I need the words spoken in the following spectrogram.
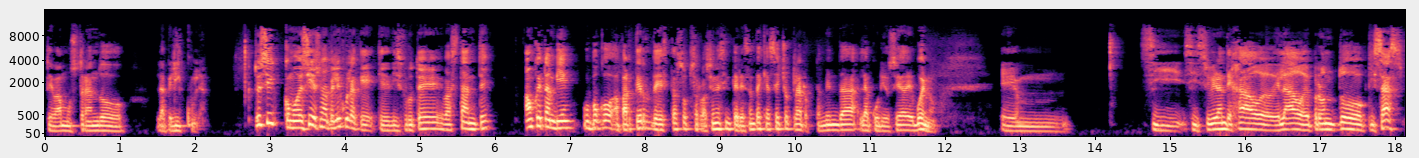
te va mostrando la película. Entonces sí, como decía, es una película que, que, disfruté bastante, aunque también un poco a partir de estas observaciones interesantes que has hecho, claro, también da la curiosidad de, bueno, eh, si, si se hubieran dejado de lado de pronto, quizás,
